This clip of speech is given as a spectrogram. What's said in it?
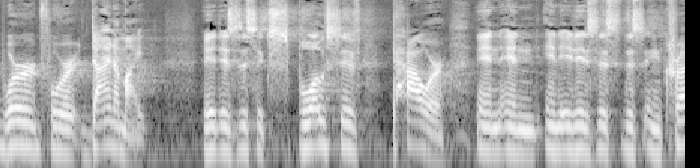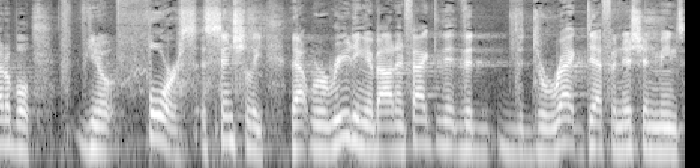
word for dynamite. It is this explosive power, and, and, and it is this, this incredible you know, force, essentially, that we're reading about. In fact, the, the, the direct definition means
